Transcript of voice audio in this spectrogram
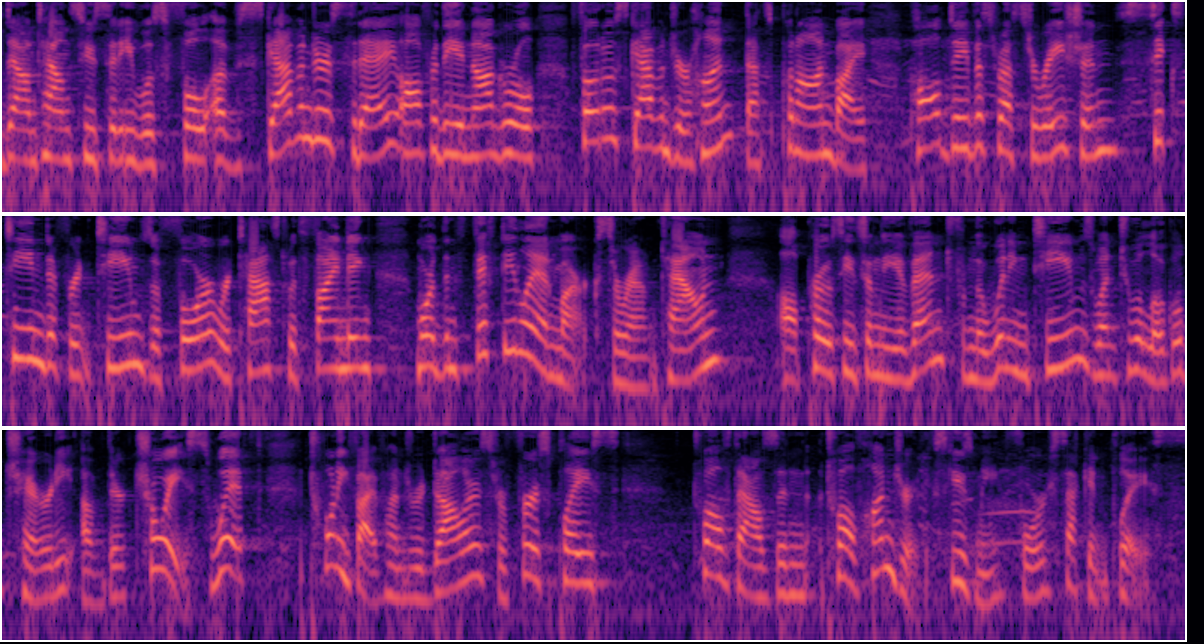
downtown Sioux City was full of scavengers today, all for the inaugural photo scavenger hunt that's put on by Paul Davis Restoration. 16 different teams of four were tasked with finding more than 50 landmarks around town. All proceeds from the event from the winning teams went to a local charity of their choice, with $2,500 for first place, 12,000, 1,200, excuse me, for second place.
